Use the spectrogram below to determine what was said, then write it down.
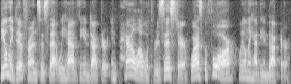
The only difference is that we have the inductor in parallel with the resistor, whereas before we only had the inductor.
